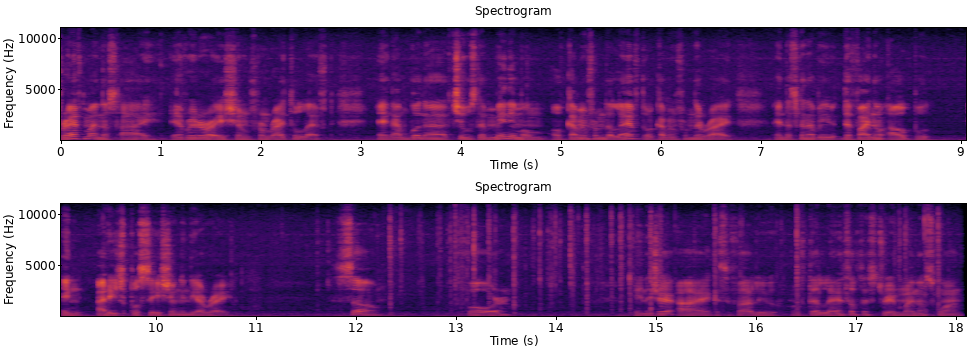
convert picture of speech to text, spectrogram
prev minus i every iteration from right to left and I'm gonna choose the minimum of coming from the left or coming from the right and that's gonna be the final output in at each position in the array so for integer i gets the value of the length of the string minus 1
